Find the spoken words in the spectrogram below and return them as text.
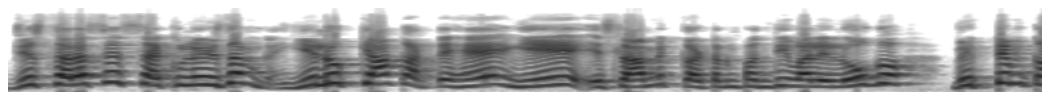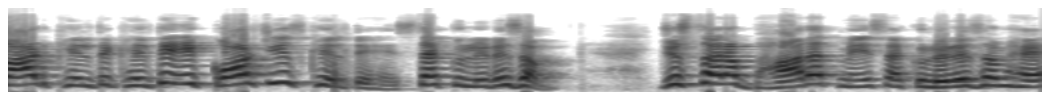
जिस तरह से सेकुलरिज्म ये लोग क्या करते हैं? ये इस्लामिक कट्टरपंथी वाले लोग विक्टिम कार्ड खेलते खेलते एक और चीज़ खेलते हैं सेकुलरिज्म जिस तरह भारत में सेकुलरिज्म है,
